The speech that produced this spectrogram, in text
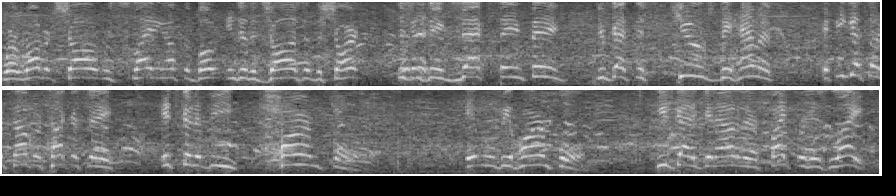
where Robert Shaw was sliding off the boat into the jaws of the shark. This is the exact same thing. You've got this huge behemoth. If he gets on top of Takase, it's going to be harmful. It will be harmful. He's got to get out of there, fight for his life.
